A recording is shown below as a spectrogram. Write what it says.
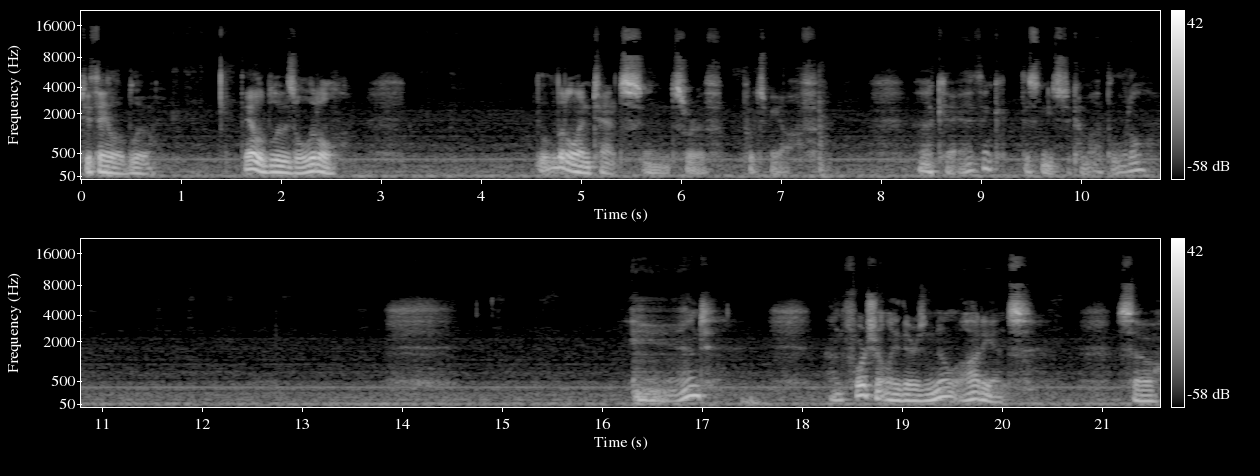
To phthalo blue. Phthalo blue is a little, a little intense and sort of puts me off. Okay, I think this needs to come up a little. And unfortunately, there's no audience, so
